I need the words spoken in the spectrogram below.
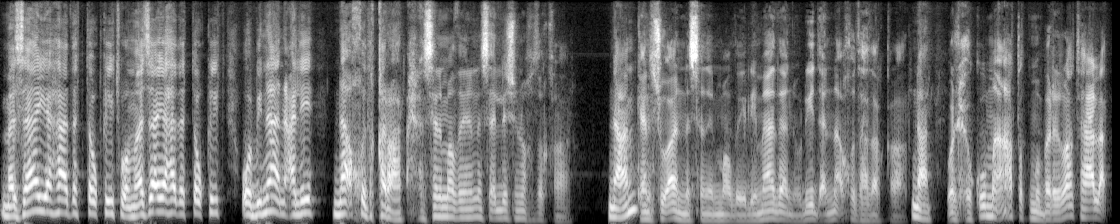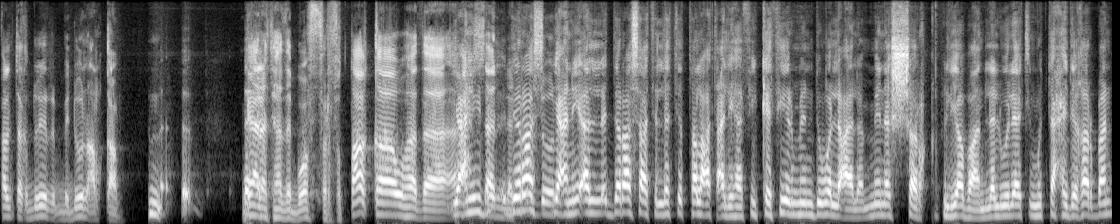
مزايا هذا التوقيت ومزايا هذا التوقيت وبناء عليه نأخذ قرار إحنا السنة الماضية نسأل ليش نأخذ القرار؟ نعم كان سؤالنا السنة الماضية لماذا نريد أن نأخذ هذا القرار؟ نعم والحكومة أعطت مبرراتها على أقل تقدير بدون أرقام. م- قالت هذا بوفر في الطاقة وهذا يعني للأردن. يعني الدراسات التي اطلعت عليها في كثير من دول العالم من الشرق في اليابان للولايات المتحدة غربا آه،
